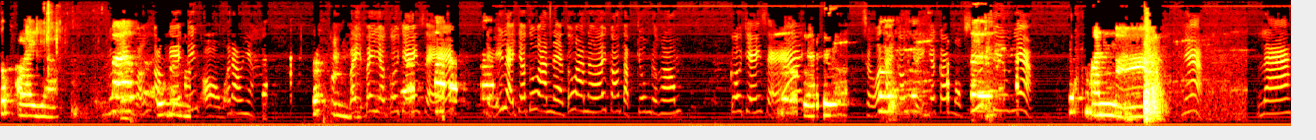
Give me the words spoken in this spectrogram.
tú ai à? Trang vẫn còn nghe tiếng ồn ở đâu nha? Bây bây giờ cô Trang sẽ chỉ lại cho Tú Anh nè. Tú Anh ơi con tập trung được không? Cô Trang sẽ dạ được. sửa lại câu chuyện cho con một xíu xíu nha. Anh mà nha. Là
